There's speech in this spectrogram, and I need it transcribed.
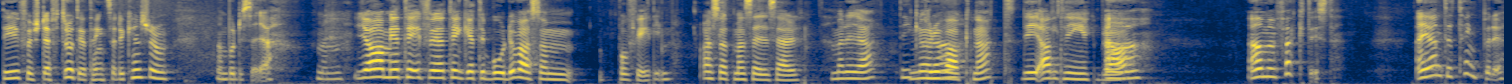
det är ju först efteråt jag tänkte så det kanske de man borde säga. Men... Ja, men jag, för jag tänker att det borde vara som på film. Alltså att man säger så här, Maria, nu har du vaknat. Det, allting gick bra. Ja. ja, men faktiskt. Nej, jag har inte tänkt på det.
